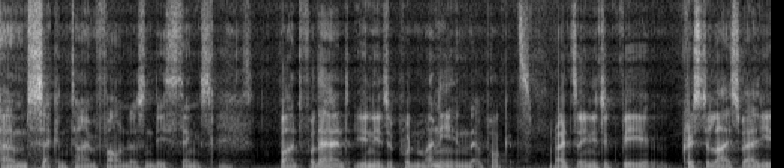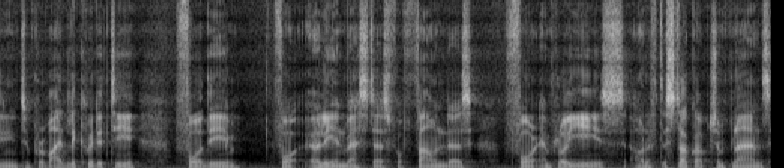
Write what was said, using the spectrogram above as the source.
um, second time founders and these things. But for that, you need to put money in their pockets, right? So you need to be crystallize value. You need to provide liquidity for the for early investors, for founders, for employees out of the stock option plans.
